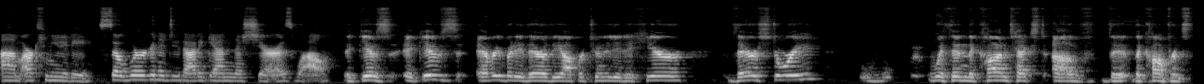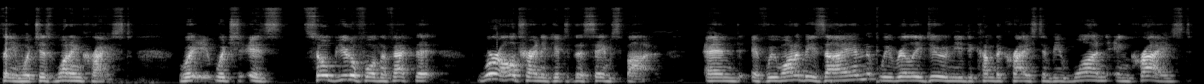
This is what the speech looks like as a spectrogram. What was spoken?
um, our community. So we're going to do that again this year as well. It gives it gives everybody there the opportunity to hear their story w- within the context of the the conference theme, which is one in Christ, which is so beautiful in the fact that we're all trying to get to the same spot. And if we want to be Zion, we really do need to come to Christ and be one in Christ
